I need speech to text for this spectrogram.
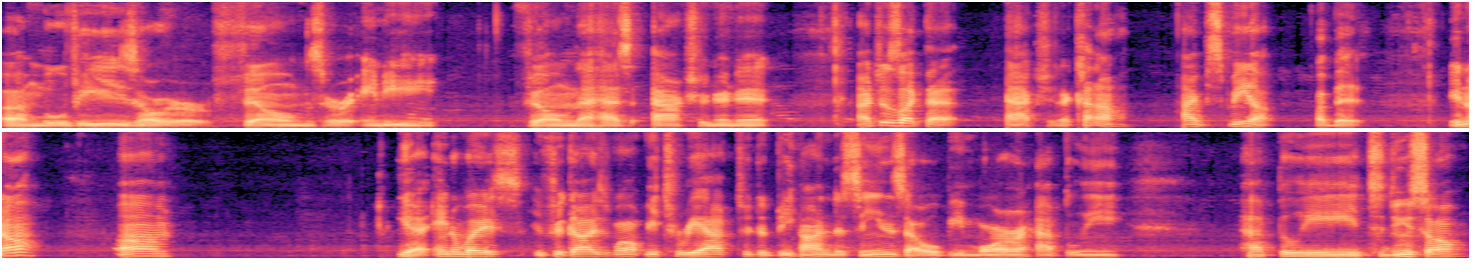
uh, movies or films or any film that has action in it. I just like that action. It kind of hypes me up a bit, you know. Um. Yeah. Anyways, if you guys want me to react to the behind the scenes, I will be more happily, happily to do so.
